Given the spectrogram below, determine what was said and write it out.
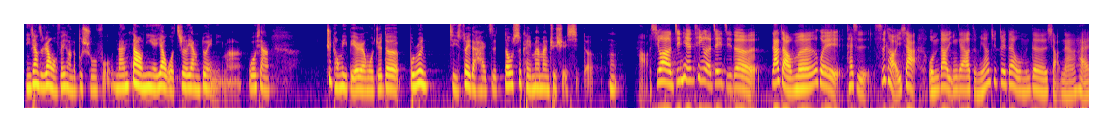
你这样子让我非常的不舒服，难道你也要我这样对你吗？我想去同理别人，我觉得不论几岁的孩子都是可以慢慢去学习的。嗯，好，希望今天听了这一集的。家长们会开始思考一下，我们到底应该要怎么样去对待我们的小男孩。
